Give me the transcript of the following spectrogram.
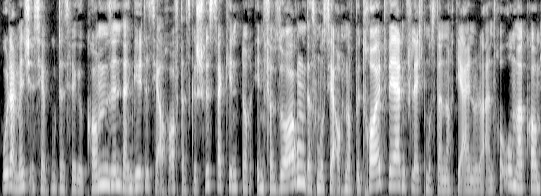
Oder Mensch, ist ja gut, dass wir gekommen sind. Dann gilt es ja auch oft das Geschwisterkind noch in Versorgung. Das muss ja auch noch betreut werden. Vielleicht muss dann noch die ein oder andere Oma kommen.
